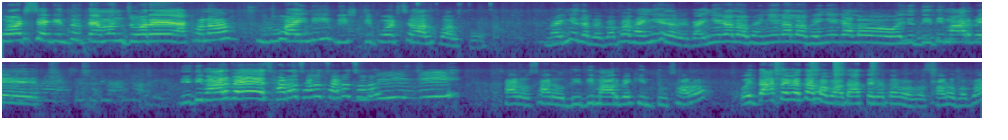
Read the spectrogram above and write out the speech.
পড়ছে, কিন্তু তেমন জোরে এখনও শুরু হয়নি। বৃষ্টি পড়ছে অল্প অল্প। ভেঙে যাবে, বাবা, ভেঙে যাবে, ভেঙে গেল ভেঙে গেল ভেঙে গেল। ওই যে দিদি মারবে। দিদি মারবে! ছাড়ো ছাড়ো ছাড়ো ছাড়ো। ছাড়ো ছাড়ো, দিদি মারবে কিন্তু, ছাড়ো। ওই দাঁতে ব্যথা বাবা, দাঁতে ব্যথা বাবা, ছাড়ো বাবা,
